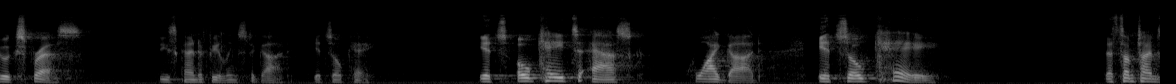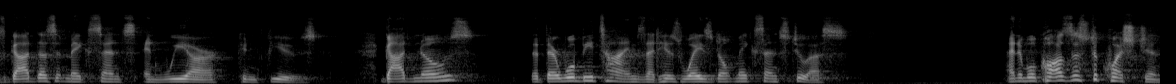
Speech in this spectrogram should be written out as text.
to express these kind of feelings to God. It's okay. It's okay to ask, why God? It's okay that sometimes God doesn't make sense and we are confused. God knows that there will be times that His ways don't make sense to us. And it will cause us to question.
